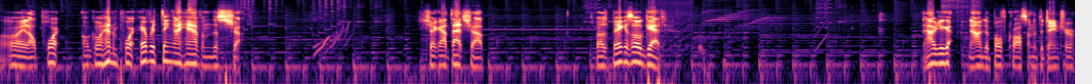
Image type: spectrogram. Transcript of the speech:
Alright, I'll pour... I'll go ahead and pour everything I have in this shop. Check out that shop. It's about as big as it'll get. Now you got... Now they're both crossing into danger.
